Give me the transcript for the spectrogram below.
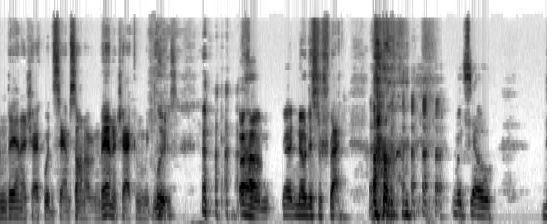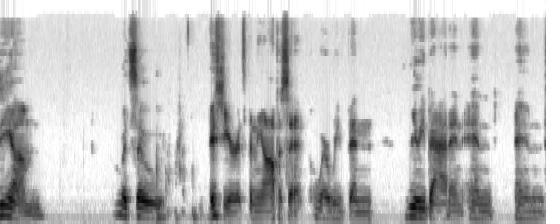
and Vanecek would Samsonov and Vanecek, and we'd lose. um, no disrespect, but so the um, but so this year it's been the opposite, where we've been really bad, and and and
